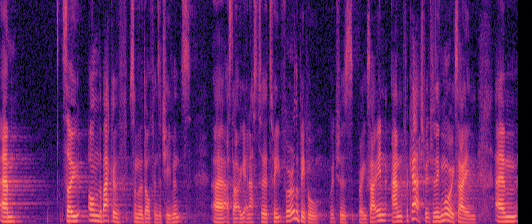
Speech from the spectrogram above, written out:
Um, so on the back of some of the Dolphins' achievements, uh, I started getting asked to tweet for other people, which was very exciting, and for cash, which was even more exciting. Um,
